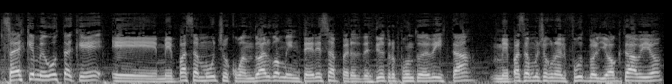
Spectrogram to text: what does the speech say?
¿Sabes qué me gusta? Que eh, me pasa mucho cuando algo me interesa, pero desde otro punto de vista. Me pasa mucho con el fútbol y Octavio.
